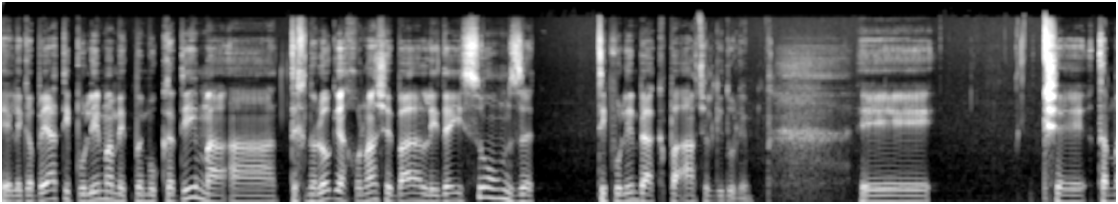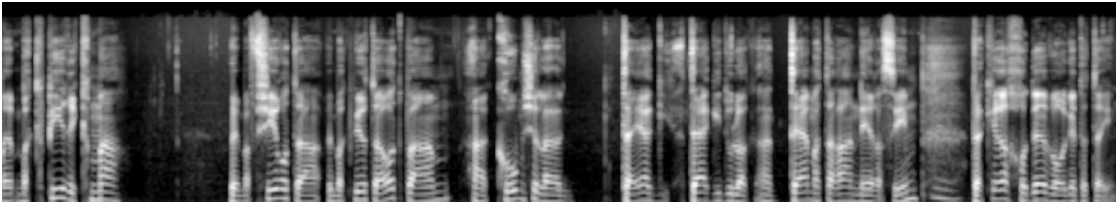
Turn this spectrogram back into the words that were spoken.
אה, לגבי הטיפולים הממוקדים, הטכנולוגיה האחרונה שבאה לידי יישום זה טיפולים בהקפאה של גידולים. אה, כשאתה מקפיא רקמה ומפשיר אותה ומקפיא אותה עוד פעם, הקרום של תאי, תאי הגידול, תאי המטרה נהרסים, mm. והקרח חודר והורג את התאים.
